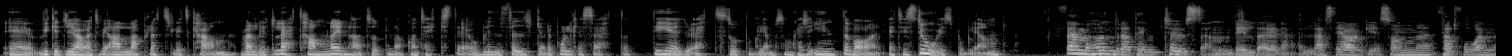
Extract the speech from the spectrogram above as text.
Eh, vilket gör att vi alla plötsligt kan väldigt lätt hamna i den här typen av kontexter och bli fejkade på olika sätt. Det är ju ett stort problem som kanske inte var ett historiskt problem. 500 till 1000 bilder läste jag som, för att få en,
